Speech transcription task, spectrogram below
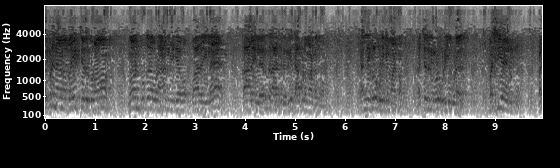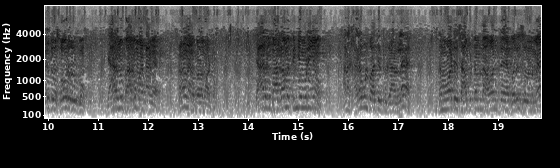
எப்படி நாங்க பயிற்சி எடுக்கிறோம்? நோன்புங்கிற ஒரு ஆன்மீக பாதையில காலையில இருந்து ராத்திரி வரைக்கும் சாப்பிட மாட்டோம் தண்ணி கூட குடிக்க மாட்டோம். நச்சு தண்ணி கூட குடிக்க கூடாது பசியா இருக்கும். பக்கத்துல சோறு இருக்கும். யாருமே பார்க்க மாட்டாங்க. ஆனா நாங்க தொட மாட்டோம். யாருக்கும் பார்க்காம திங்க முடியும். ஆனா கடவுள் பார்த்துட்டு இருக்கான்ல. நம்ம வாட்டுக்கு சாப்பிட்டோம்னா அவன்கிட்ட பதில் சொல்லணுமே.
